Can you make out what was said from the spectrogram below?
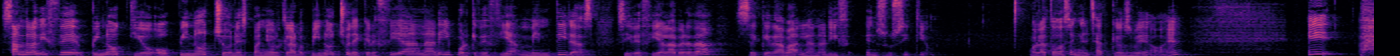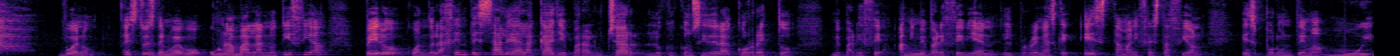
Sandra dice Pinocchio o Pinocho en español. Claro, Pinocho le crecía la nariz porque decía mentiras. Si decía la verdad, se quedaba la nariz en su sitio. Hola a todos en el chat que os veo. ¿eh? Y bueno, esto es de nuevo una mala noticia, pero cuando la gente sale a la calle para luchar lo que considera correcto, me parece, a mí me parece bien. El problema es que esta manifestación es por un tema muy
